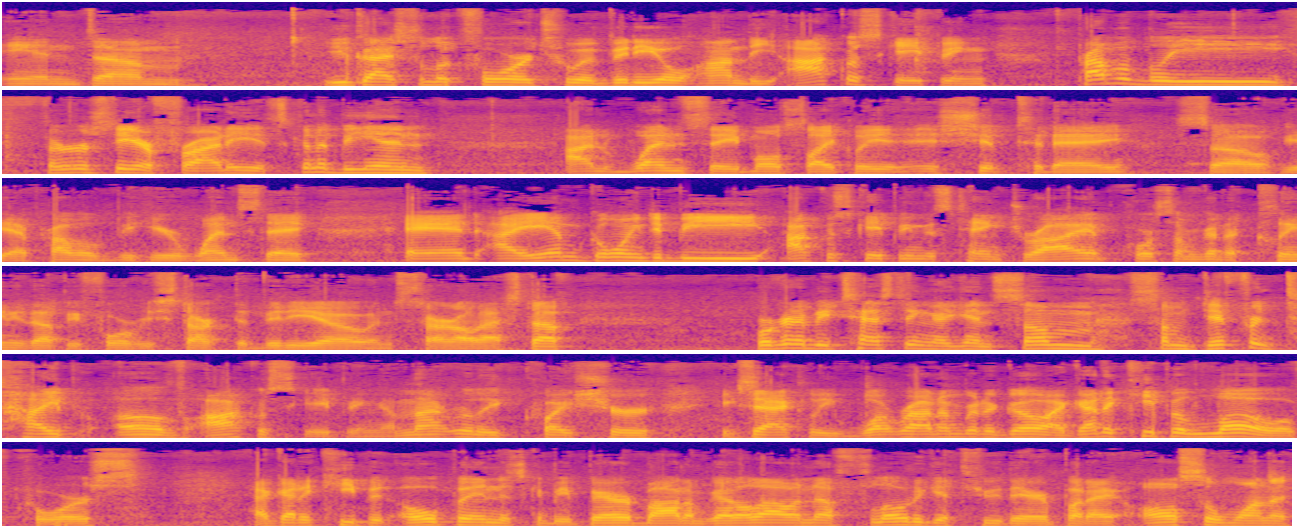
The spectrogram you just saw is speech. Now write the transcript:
And um, you guys should look forward to a video on the aquascaping probably Thursday or Friday. It's going to be in on Wednesday, most likely. It's shipped today. So yeah, probably here Wednesday. And I am going to be aquascaping this tank dry. Of course, I'm going to clean it up before we start the video and start all that stuff. We're going to be testing, again, some, some different type of aquascaping. I'm not really quite sure exactly what route I'm going to go. I got to keep it low, of course. I got to keep it open. It's going to be bare bottom. Got to allow enough flow to get through there, but I also want to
